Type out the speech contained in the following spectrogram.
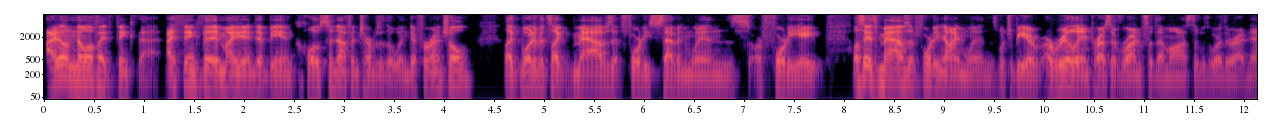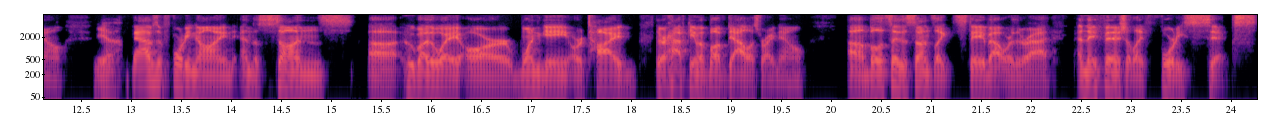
I don't know if I think that. I think that it might end up being close enough in terms of the win differential. Like, what if it's like Mavs at 47 wins or 48? Let's say it's Mavs at 49 wins, which would be a, a really impressive run for them, honestly, with where they're at now. Yeah. Mavs at 49 and the Suns, uh, who, by the way, are one game or tied, they're a half game above Dallas right now. Um, but let's say the Suns like stay about where they're at and they finish at like 46.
